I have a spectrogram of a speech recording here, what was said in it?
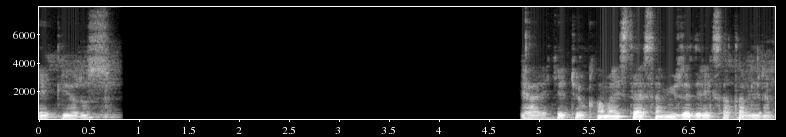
Bekliyoruz. Bir hareket yok ama istersem 100'e direkt satabilirim.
